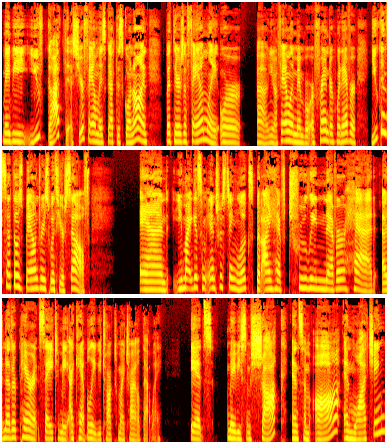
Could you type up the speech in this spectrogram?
maybe you've got this, your family's got this going on, but there's a family or, uh, you know, a family member or friend or whatever, you can set those boundaries with yourself and you might get some interesting looks, but I have truly never had another parent say to me, I can't believe you talked to my child that way. It's maybe some shock and some awe and watching.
